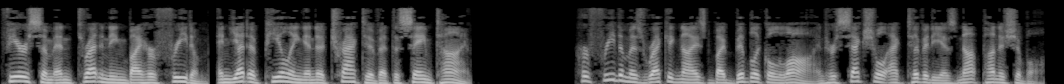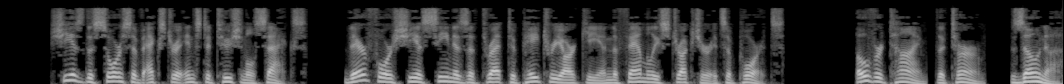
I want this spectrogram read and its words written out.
fearsome, and threatening by her freedom, and yet appealing and attractive at the same time. Her freedom is recognized by biblical law and her sexual activity is not punishable. She is the source of extra-institutional sex. Therefore she is seen as a threat to patriarchy and the family structure it supports. Over time, the term, zona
